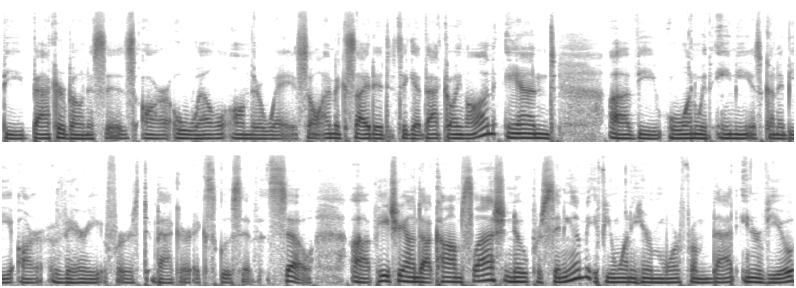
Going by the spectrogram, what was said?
the backer bonuses are well on their way. So I'm excited to get that going on. And uh, the one with Amy is going to be our very first backer exclusive. So, uh, patreon.com slash no proscenium if you want to hear more from that interview.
